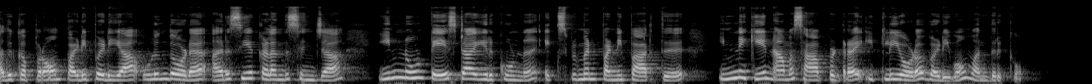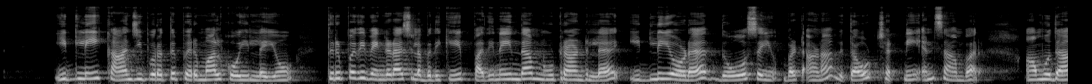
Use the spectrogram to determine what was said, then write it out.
அதுக்கப்புறம் படிப்படியாக உளுந்தோட அரிசியை கலந்து செஞ்சால் இன்னும் டேஸ்ட்டாக இருக்கும்னு எக்ஸ்பிரிமெண்ட் பண்ணி பார்த்து இன்றைக்கி நாம் சாப்பிட்ற இட்லியோட வடிவம் வந்திருக்கும். இட்லி காஞ்சிபுரத்து பெருமாள் கோயில்லையும் திருப்பதி வெங்கடாச்சலபதிக்கு பதினைந்தாம் நூற்றாண்டில் இட்லியோட தோசையும் பட் ஆனால் வித்தவுட் சட்னி அண்ட் சாம்பார். அமுதா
